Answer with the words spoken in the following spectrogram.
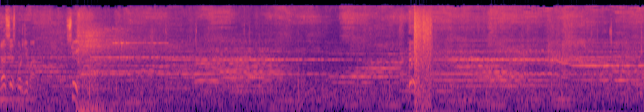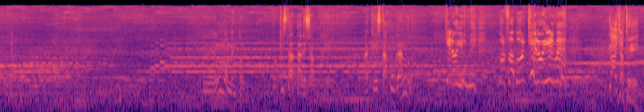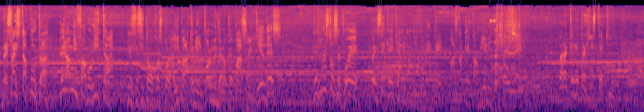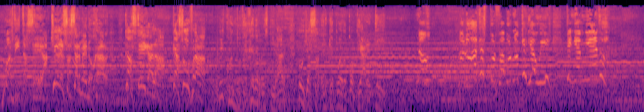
Gracias por llevar. Sí. Eh, un momento. ¿Por qué está atada esa mujer? ¿A qué está jugando? Quiero irme. Por favor, quiero irme. ¡Cállate! ¿Ves a esta puta? Era mi favorita. Necesito ojos por ahí para que me informen de lo que pasa, ¿entiendes? El resto se fue. Pensé que ella era diferente. Hasta que también intentó huir. ¿Para qué me trajiste aquí? ¡Maldita sea! ¿Quieres hacerme enojar? ¡Castígala! ¡Que sufra! Y cuando deje de respirar, voy a saber que puedo confiar en ti. No, no lo hagas, por favor. No quería huir. Tenía miedo.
